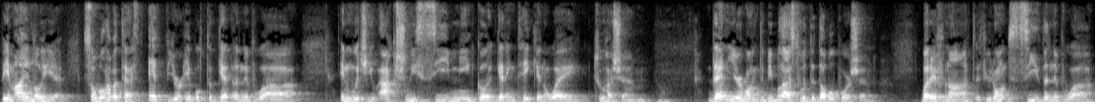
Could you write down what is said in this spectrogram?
So we'll have a test. If you're able to get a nivwa in which you actually see me going, getting taken away to mm-hmm. Hashem, mm-hmm. then you're going to be blessed with the double portion. But if not, if you don't see the nivwa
